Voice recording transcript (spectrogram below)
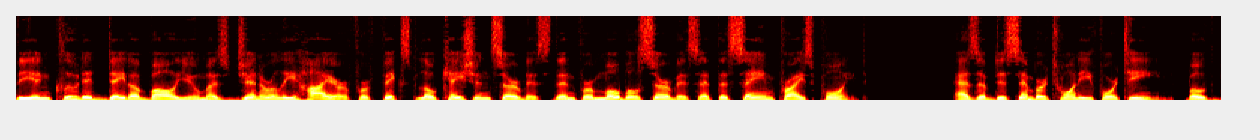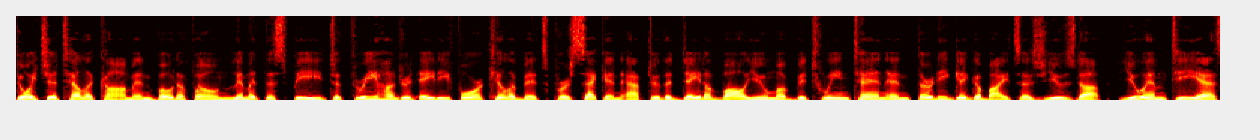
The included data volume is generally higher for fixed location service than for mobile service at the same price point. As of December 2014, both Deutsche Telekom and Vodafone limit the speed to 384 kilobits per second after the data volume of between 10 and 30 gigabytes is used up. UMTS,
